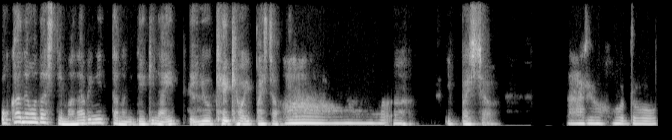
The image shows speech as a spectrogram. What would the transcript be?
お金を出して学びに行ったのにできないっていう経験をいっぱいしちゃう。うん。いっぱいしちゃう。なるほど。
